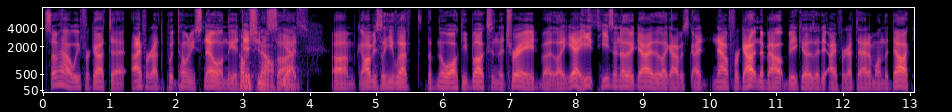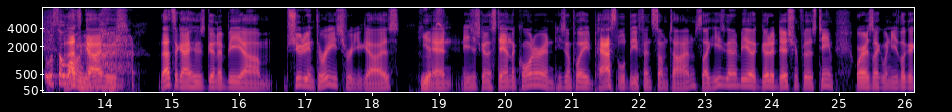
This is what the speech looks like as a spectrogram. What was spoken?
Somehow we forgot to I forgot to put Tony Snell on the addition side. Yes. Um, obviously he left the Milwaukee Bucks in the trade, but like, yeah, he's he's another guy that like I was I now forgotten about because I, did, I forgot to add him on the doc. It was so long that's ago. a guy who's that's a guy who's gonna be um shooting threes for you guys. Yes. And he's just going to stand in the corner and he's going to play passable defense sometimes. Like he's going to be a good addition for this team. Whereas like when you look at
